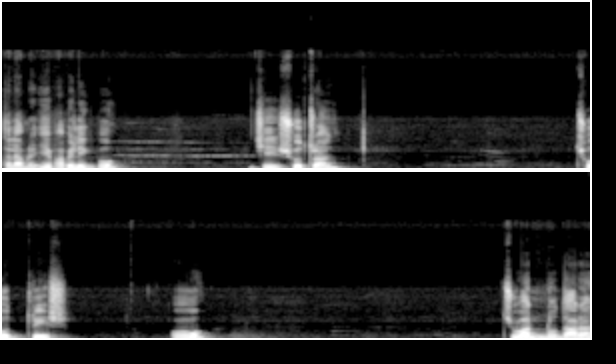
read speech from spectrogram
তাহলে আমরা এভাবে লিখব যে সুতরাং ছত্রিশ ও চুয়ান্ন দ্বারা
